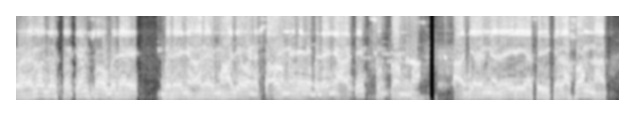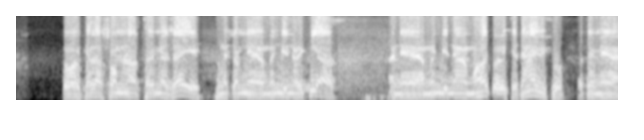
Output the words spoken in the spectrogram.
તો હેલો દોસ્તો, કેમ છો બધાય? બધાને હરે મહાદેવ અને શ્રાવણ મહિનાની બધાને હાર્દિક શુભકામના. આજે અમે જઈ રહ્યા છીએ કેલા સોમનાથ. તો કેલા સોમનાથ અમે જઈ અને તમને મંદિરનો ઇતિહાસ અને મંદિરના મહત્વ વિશે જણાવીશું. તો તમે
